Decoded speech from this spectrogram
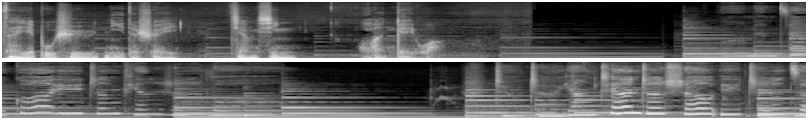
再也不是你的谁，将心还给我。”手一直走，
